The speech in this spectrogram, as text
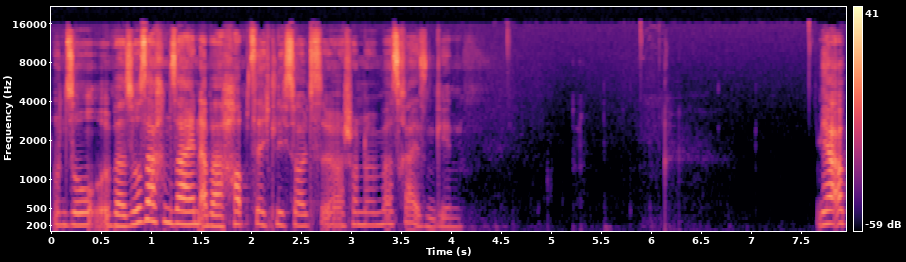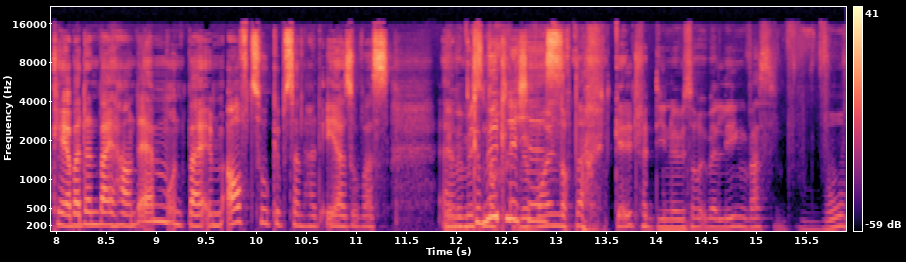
und so über so Sachen sein, aber hauptsächlich soll es schon über das Reisen gehen. Ja, okay, aber dann bei HM und bei im Aufzug gibt es dann halt eher sowas Ja, ähm, wir müssen Gemütliches. Doch, wir wollen doch da Geld verdienen. Wir müssen doch überlegen, was, wo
